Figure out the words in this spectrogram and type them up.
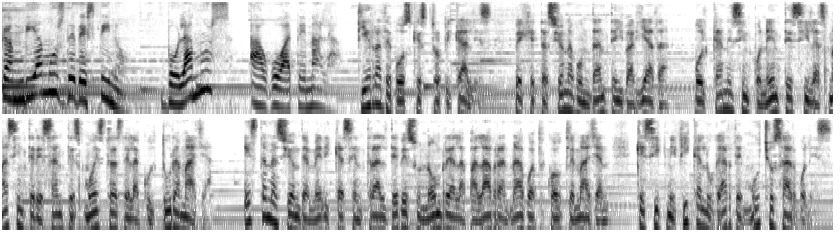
Cambiamos de destino. Volamos a Guatemala. Tierra de bosques tropicales, vegetación abundante y variada, volcanes imponentes y las más interesantes muestras de la cultura maya. Esta nación de América Central debe su nombre a la palabra náhuatl Cuautlemayan, que significa lugar de muchos árboles.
